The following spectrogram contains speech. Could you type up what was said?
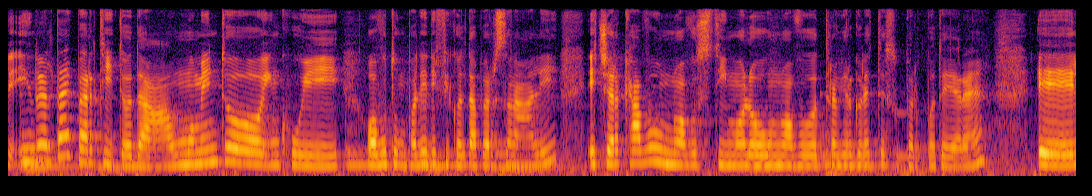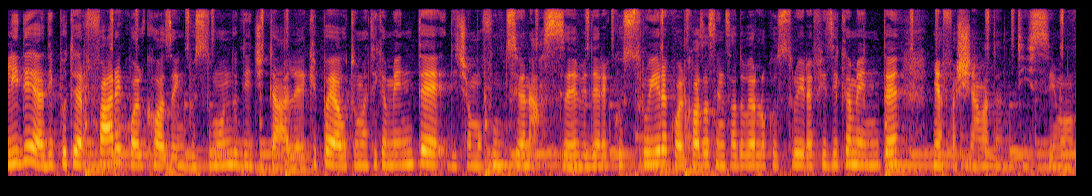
In realtà è partito da un momento in cui ho avuto un po' di difficoltà personali e cercavo un nuovo stimolo, un nuovo, tra virgolette, superpotere e l'idea di poter fare qualcosa in questo mondo digitale che poi automaticamente diciamo, funzionasse, vedere costruire qualcosa senza doverlo costruire fisicamente mi affascinava tantissimo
